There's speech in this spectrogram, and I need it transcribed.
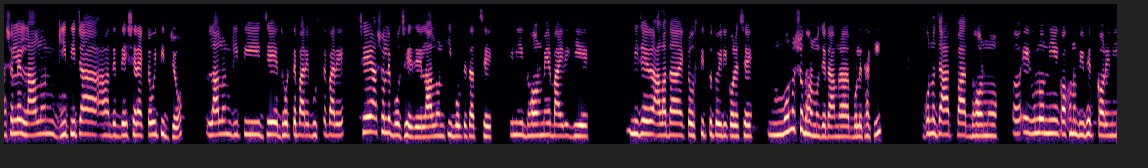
আসলে লালন গীতিটা আমাদের দেশের একটা ঐতিহ্য। লালন গীতি যে ধরতে পারে, বুঝতে পারে, সে আসলে বোঝে যে লালন কি বলতে চাচ্ছে। তিনি ধর্মের বাইরে গিয়ে নিজের আলাদা একটা অস্তিত্ব তৈরি করেছে। মনুষ্য ধর্ম যেটা আমরা বলে থাকি। কোনো জাত, পাত, ধর্ম এগুলো নিয়ে কখনো বিভেদ করেনি।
